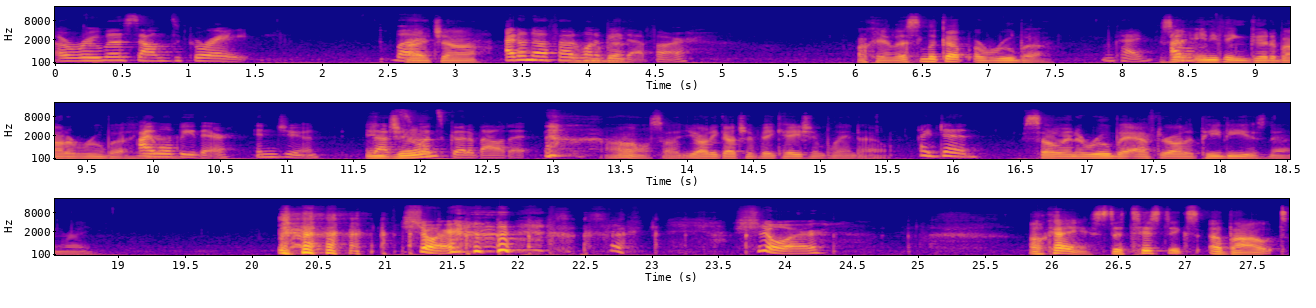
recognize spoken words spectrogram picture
Aruba sounds great. But All right, y'all. I don't know if I would want to be that far. Okay, let's look up Aruba. Okay. Is there will- anything good about Aruba? I will be there in June. In That's June? what's good about it. Oh, so you already got your vacation planned out. I did. So in Aruba, after all the PD is done, right? Sure. sure. Okay, statistics about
